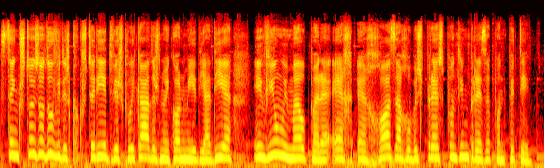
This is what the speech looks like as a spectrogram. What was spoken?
Se tem questões ou dúvidas que gostaria de ver explicadas no Economia Dia a Dia, envie um e-mail para rrrosa.expresso.empresa.pt.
